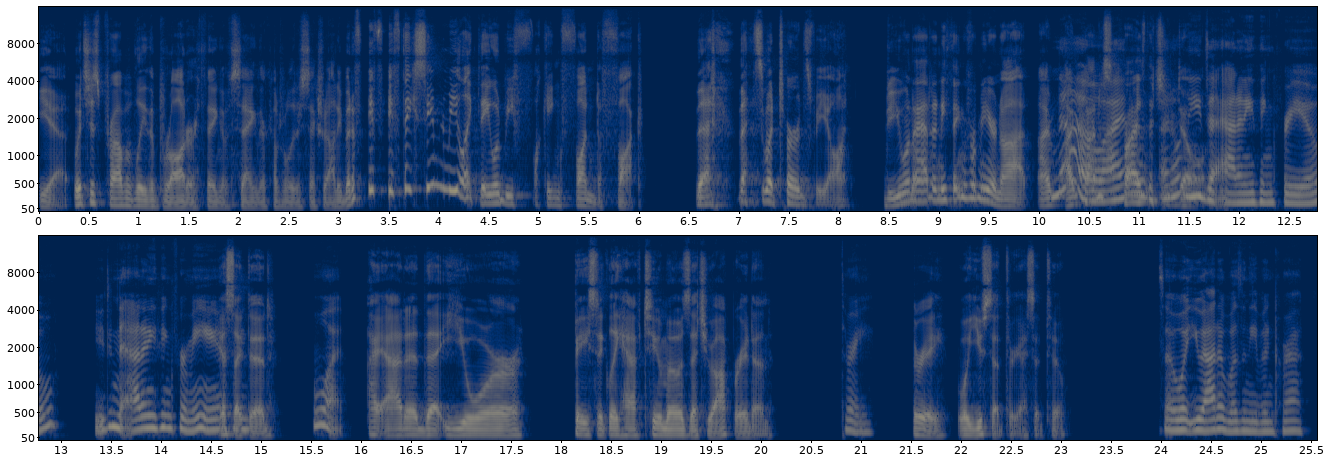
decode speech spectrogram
yeah, which is probably the broader thing of saying they're comfortable with their sexuality. But if, if if they seem to me like they would be fucking fun to fuck, that that's what turns me on. Do you want to add anything for me or not? I'm, no, I'm kind of surprised that you I don't, don't. need to add anything for you. You didn't add anything for me. yes, I think- did. What? I added that you're basically have two modes that you operate in. Three. Three. Well, you said three. I said two. So what you added wasn't even correct.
